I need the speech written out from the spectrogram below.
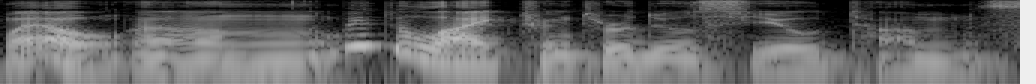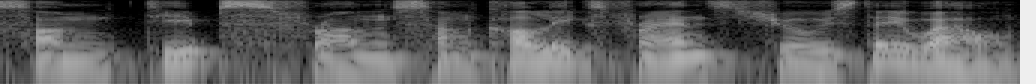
Well, um, we'd like to introduce you to some tips from some colleagues, friends to stay well.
